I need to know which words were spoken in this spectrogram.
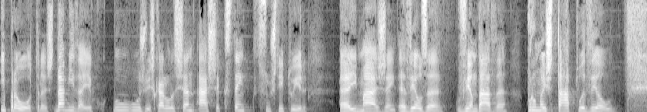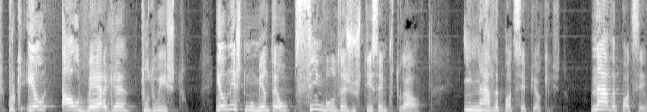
e para outras, dá-me ideia que o, o juiz Carlos Alexandre acha que se tem que substituir a imagem, a deusa vendada, por uma estátua dele. Porque ele alberga tudo isto. Ele, neste momento, é o símbolo da justiça em Portugal. E nada pode ser pior que isto. Nada pode ser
